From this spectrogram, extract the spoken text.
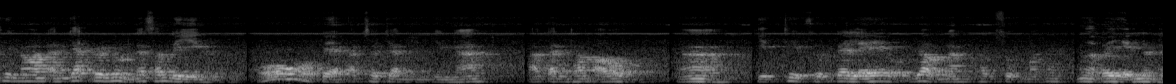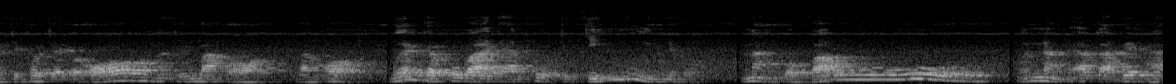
ที่นอนอันยัดด้วยนุ่นและสำลีนโอ้แปลกอัศจรรย์จริงๆนะอาการทำเอาอ่า จิตที่ฝึกได้แล้วย่อมนำความสุขมาให้เมื่อไปเห็นนั่นจึงเข้าใจว่าอ๋อมันถึงบางอ่อบางอ้อเหมือนกับครูบาอาจารย์พูดจริงๆอย่างนั่งก็เบาเหมือนนั่งในอากาศเวทนา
